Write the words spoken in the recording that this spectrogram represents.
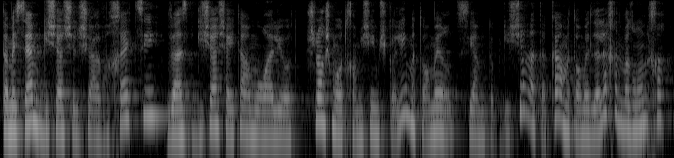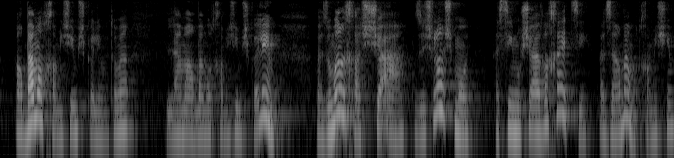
אתה מסיים פגישה של שעה וחצי ואז פגישה שהייתה אמורה להיות 350 שקלים, אתה אומר סיימנו את הפגישה, אתה קם, אתה עומד ללכת ואז אומרים לך 450 שקלים, אתה אומר למה 450 שקלים? ואז הוא אומר לך שעה זה 300, עשינו שעה וחצי, אז זה 450.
